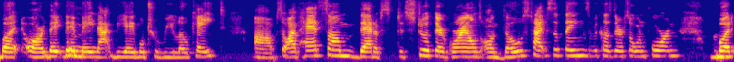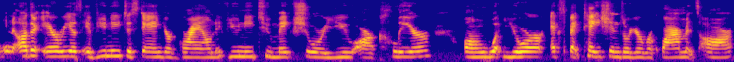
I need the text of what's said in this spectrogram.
but or they, they may not be able to relocate. Um, so I've had some that have st- stood their grounds on those types of things because they're so important. Mm-hmm. But in other areas, if you need to stand your ground, if you need to make sure you are clear on what your expectations or your requirements are,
